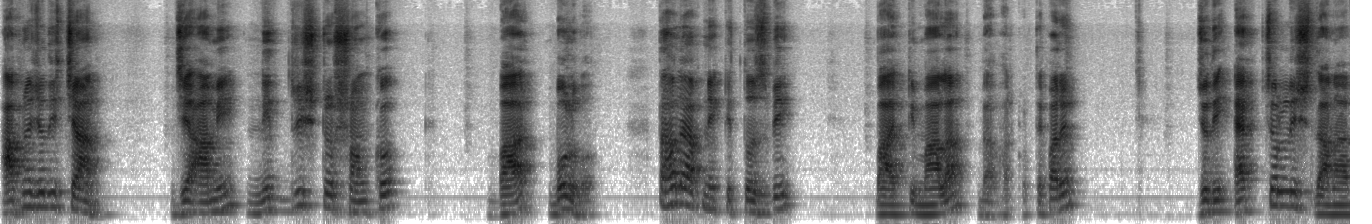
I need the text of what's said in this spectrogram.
আপনি যদি চান যে আমি নির্দিষ্ট সংখ্যক বার বলব, তাহলে আপনি একটি তসবি বা একটি মালা ব্যবহার করতে পারেন। যদি একচল্লিশ দানার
